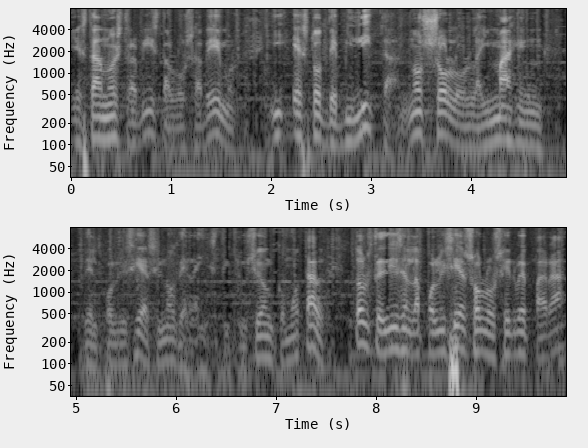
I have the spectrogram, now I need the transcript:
y está a nuestra vista, lo sabemos. Y esto debilita no solo la imagen del policía, sino de la institución como tal. Entonces te dicen, la policía solo sirve para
